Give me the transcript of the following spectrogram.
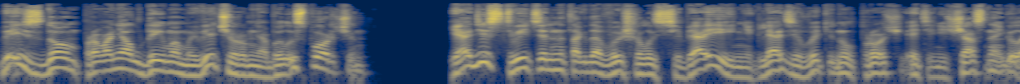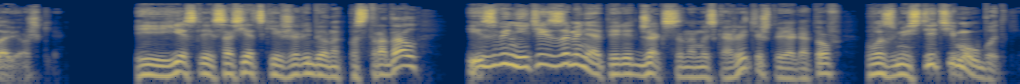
Весь дом провонял дымом, и вечер у меня был испорчен. Я действительно тогда вышел из себя и, не глядя, выкинул прочь эти несчастные головешки. И если соседский жеребенок пострадал, извинитесь за меня перед Джексоном и скажите, что я готов возместить ему убытки.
